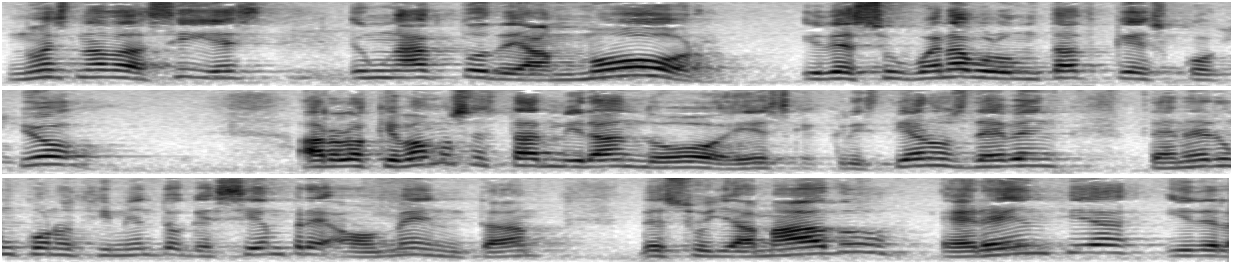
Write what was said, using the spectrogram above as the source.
No es nada así, es un acto de amor y de su buena voluntad que escogió. Ahora, lo que vamos a estar mirando hoy es que cristianos deben tener un conocimiento que siempre aumenta de su llamado, herencia y del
